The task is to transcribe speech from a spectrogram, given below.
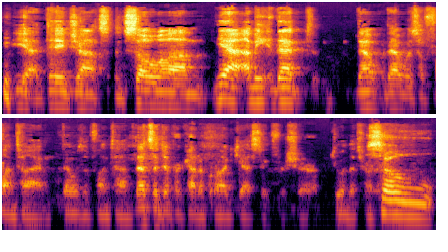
yeah, Dave Johnson. So um, yeah, I mean that that that was a fun time. That was a fun time. That's a different kind of broadcasting for sure. Doing the tournament. So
